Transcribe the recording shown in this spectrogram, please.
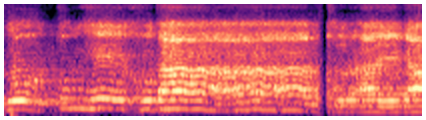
तो तुम्हें खुदा नज़र आएगा।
